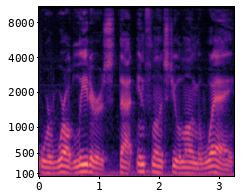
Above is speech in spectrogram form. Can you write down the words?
or world leaders that influenced you along the way.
